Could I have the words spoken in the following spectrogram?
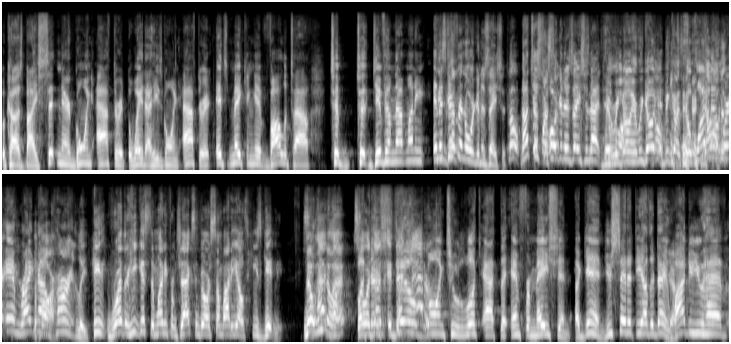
because by sitting there going after it the way that he's going after it, it's making it volatile to to give him that money in He's a different organization. No, not just the organization that there we go, here we go. No, because the one that we're in right now currently. He whether he gets the money from Jacksonville or somebody else, he's getting it. No, we act know vi- that. So but it they're doesn't, it still doesn't matter. going to look at the information again. You said it the other day. Yeah. Why do you have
